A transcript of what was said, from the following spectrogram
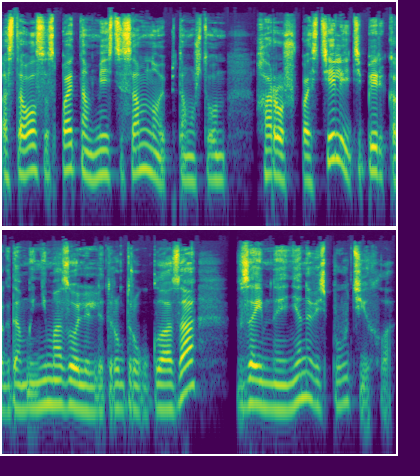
оставался спать там вместе со мной, потому что он хорош в постели, и теперь, когда мы не мозолили друг другу глаза, взаимная ненависть поутихла.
